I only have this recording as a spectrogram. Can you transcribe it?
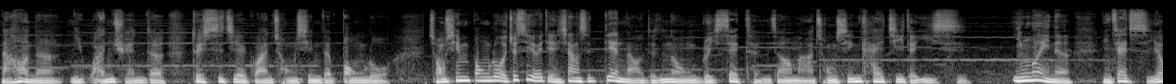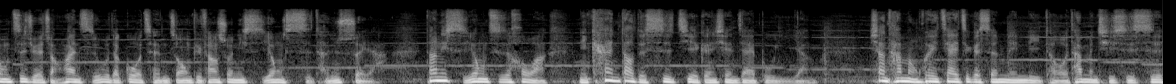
然后呢，你完全的对世界观重新的崩落，重新崩落，就是有一点像是电脑的那种 reset，你知道吗？重新开机的意思。因为呢，你在使用知觉转换植物的过程中，比方说你使用死藤水啊，当你使用之后啊，你看到的世界跟现在不一样。像他们会在这个森林里头，他们其实是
